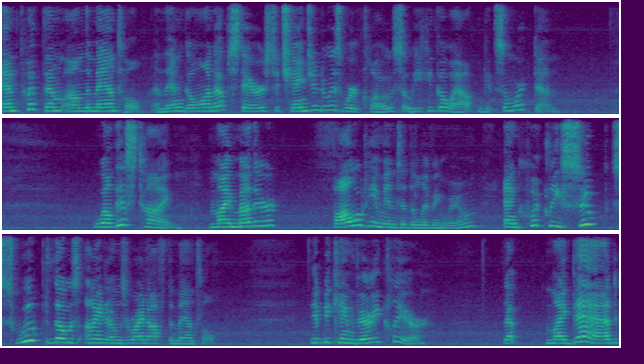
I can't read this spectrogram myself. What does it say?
and put them on the mantle, and then go on upstairs to change into his work clothes so he could go out and get some work done. Well, this time, my mother followed him into the living room and quickly swoop, swooped those items right off the mantel. It became very clear that my dad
